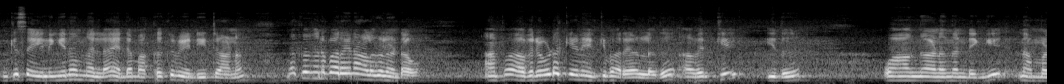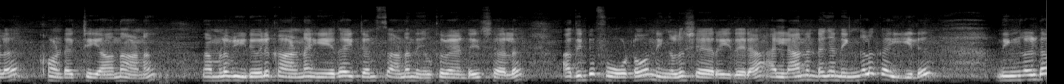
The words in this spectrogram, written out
എനിക്ക് സെയിലിങ്ങിനൊന്നുമല്ല എന്റെ മക്കൾക്ക് വേണ്ടിയിട്ടാണ് എന്നൊക്കെ അങ്ങനെ പറയുന്ന ആളുകളുണ്ടാവും. അപ്പോൾ അവരോടൊക്കെയാണ് എനിക്ക് പറയാനുള്ളത്. അവർക്ക് ഇത് വാങ്ങുകയാണെന്നുണ്ടെങ്കിൽ നമ്മൾ കോണ്ടാക്ട് ചെയ്യാവുന്നതാണ്. നമ്മൾ വീഡിയോയിൽ കാണുന്ന ഏത് ഐറ്റംസ് ആണ് നിങ്ങൾക്ക് വേണ്ടത് വെച്ചാൽ അതിന്റെ ഫോട്ടോ നിങ്ങൾ ഷെയർ ചെയ്ത് തരാം അല്ലാന്നുണ്ടെങ്കിൽ നിങ്ങളെ കയ്യിൽ നിങ്ങളുടെ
